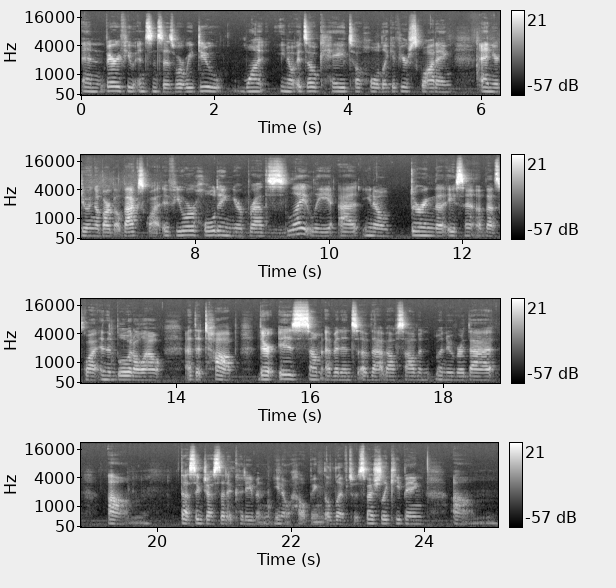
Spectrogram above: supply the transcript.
and very few instances where we do want, you know, it's okay to hold like if you're squatting and you're doing a barbell back squat, if you're holding your breath slightly at, you know, during the ascent of that squat and then blow it all out at the top, there is some evidence of that Valsalva maneuver that um, that suggests that it could even you know helping the lift especially keeping um,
